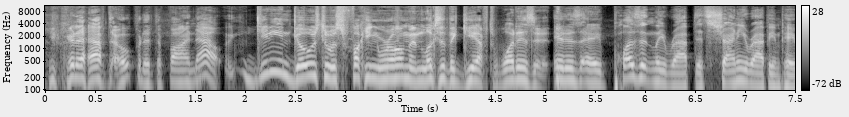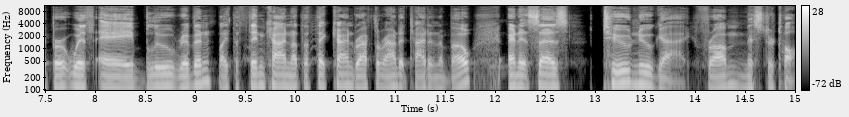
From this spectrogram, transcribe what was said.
You're gonna have to open it to find out. Gideon goes to his fucking room and looks at the gift. What is it? It is a pleasantly wrapped. It's shiny wrapping paper with a blue ribbon, like the thin kind, not the thick kind, wrapped around it, tied in a bow, and it says "To New Guy" from Mr. Tall.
